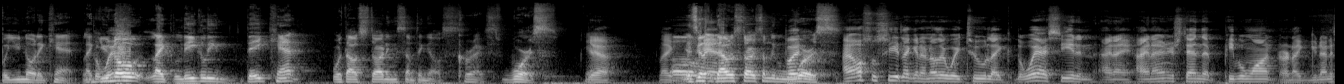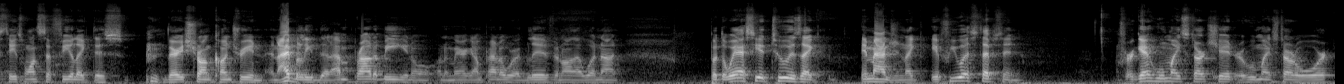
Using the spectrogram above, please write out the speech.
but you know they can't. Like The you way- know like legally they can't without starting something else. Correct. it's worse. Yeah, like Oh. it's gonna that would start something But worse I also see it like in another way too. Like the way I see it, and, and I and I understand that people want or like United States wants to feel like this very strong country, and, and I believe that. I'm proud to be you know an American. I'm proud of where I live and all that whatnot. But the way I see it too is like imagine like if U.S. steps in, forget who might start shit or who might start a war.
